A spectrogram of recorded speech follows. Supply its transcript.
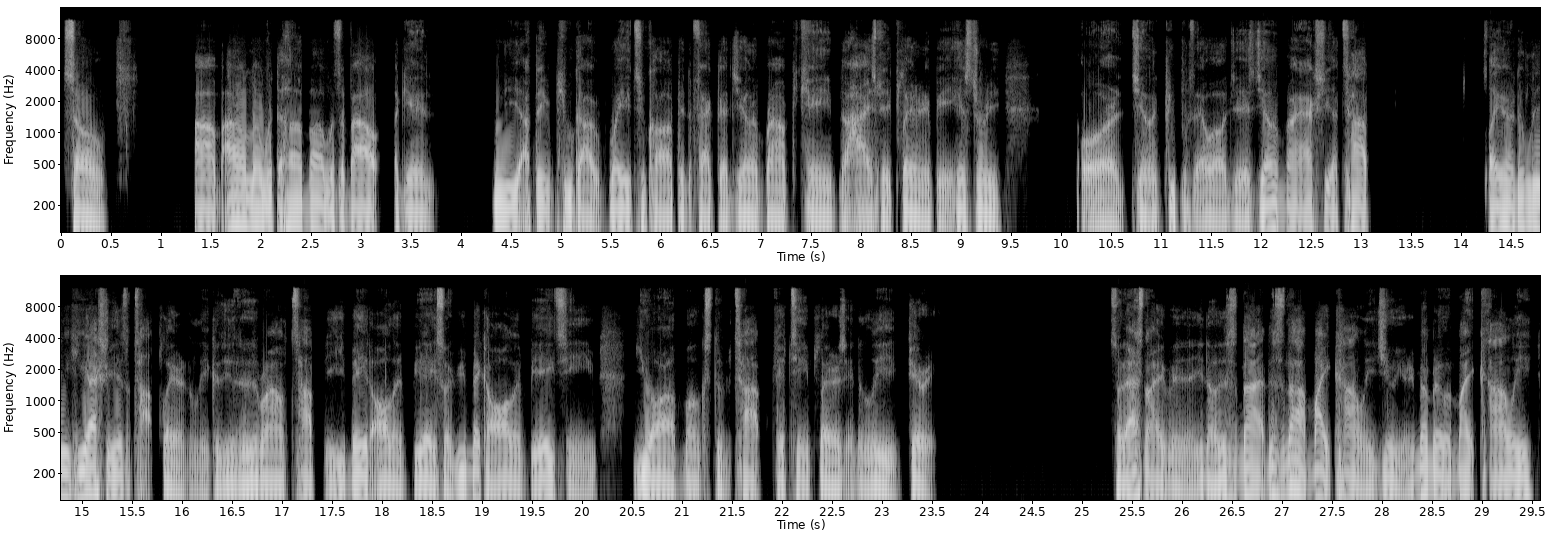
So um, I don't know what the hubbub was about. Again, we I think people got way too caught up in the fact that Jaylen Brown became the highest paid player in NBA history. Or Jaylen, people say, well, is Jaylen Brown actually a top player in the league? He actually is a top player in the league because he's around top. He made All NBA. So if you make an All NBA team, you are amongst the top 15 players in the league. Period. So that's not even, you know, this is not this is not Mike Conley Jr. Remember when Mike Conley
